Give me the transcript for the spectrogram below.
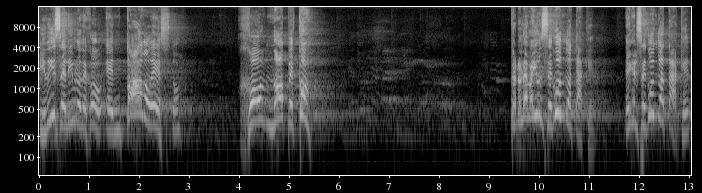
Y dice el libro de Job, en todo esto, Job no pecó. Pero luego hay un segundo ataque. En el segundo ataque,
